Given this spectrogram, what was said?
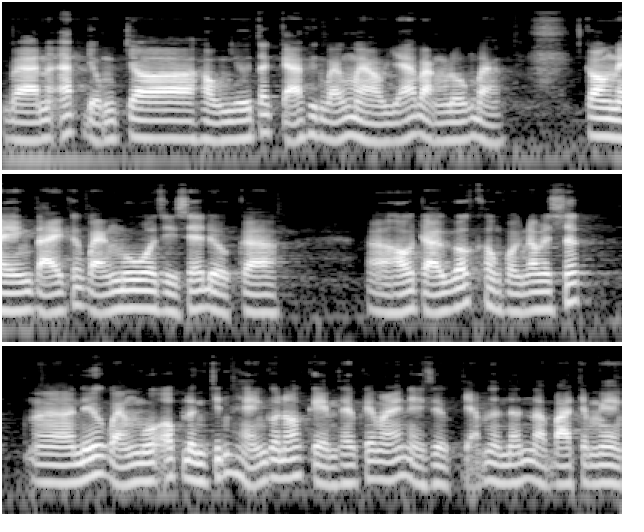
Và nó áp dụng cho hầu như tất cả phiên bản màu giá bằng luôn các bạn. Con này hiện tại các bạn mua thì sẽ được uh, uh, hỗ trợ gót không phần trăm lãi suất à, nếu các bạn mua ốp lưng chính hãng của nó kèm theo cái máy này được giảm lên đến là 300 ngàn.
